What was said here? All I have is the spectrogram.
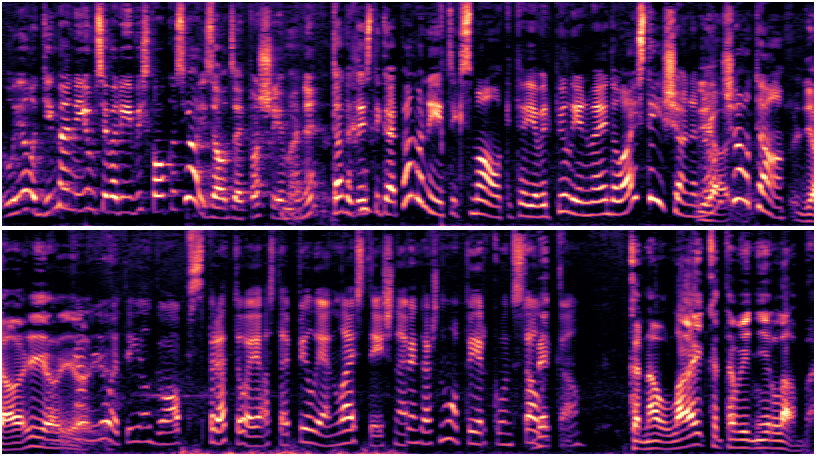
liela ģimene, jums jau arī viss kaut kas jāizaudzē pašiem, vai ne? Tagad es tikai pamanīju, cik smalki te jau ir pilienu veida laistīšana, nav šautā. Jā, jā, jā. jā. ļoti ilgi ops pretojās tai pilienu laistīšanai, vienkārši nopirku un salikā. Bet, kad nav laika, tad viņi ir labi.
